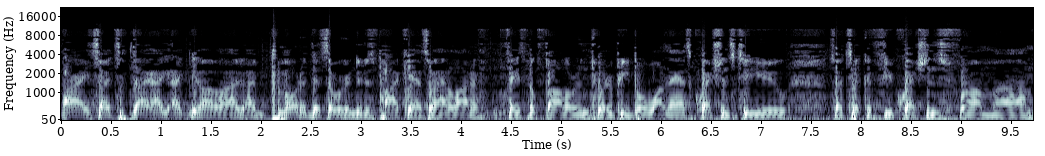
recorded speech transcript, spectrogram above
All right, so I, I- I- you know, I, I promoted this that we're going to do this podcast, so I had a lot of Facebook followers and Twitter people wanting to ask questions to you. So I took a few questions from uh,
